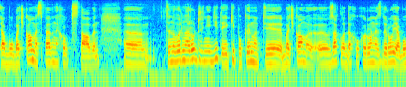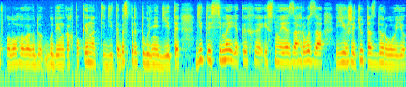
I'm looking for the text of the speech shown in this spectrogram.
або- батьками з певних обставин. Е, Це новонароджені діти, які покинуті батьками е, в закладах охорони здоров'я або в пологових будинках, покинуті діти, безпритульні діти, діти з сімей, в яких е, існує загроза їх життю та здоров'ю.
